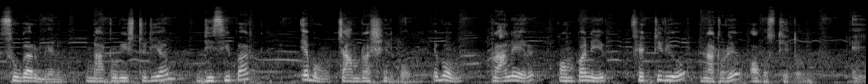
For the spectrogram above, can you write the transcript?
sugar mill, Natore stadium, DC park এবং চামড়া শিল্প এবং প্রাণের কোম্পানির ফ্যাক্টরিও নাটোরে অবস্থিত। এই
